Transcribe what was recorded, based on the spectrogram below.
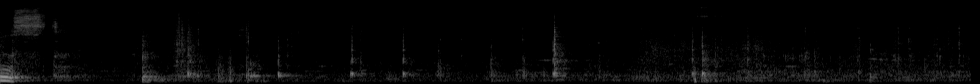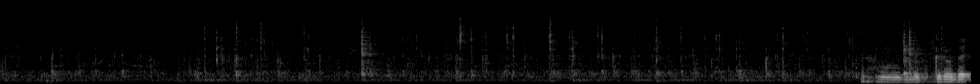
Jest. Gruby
